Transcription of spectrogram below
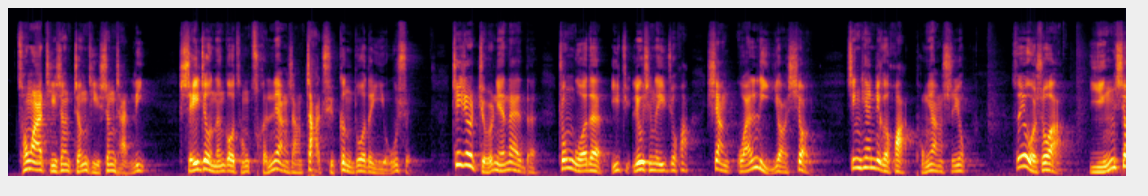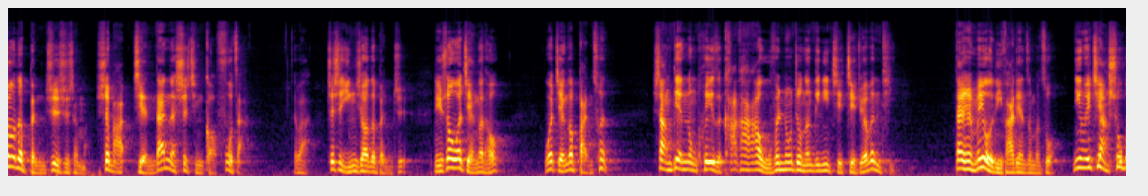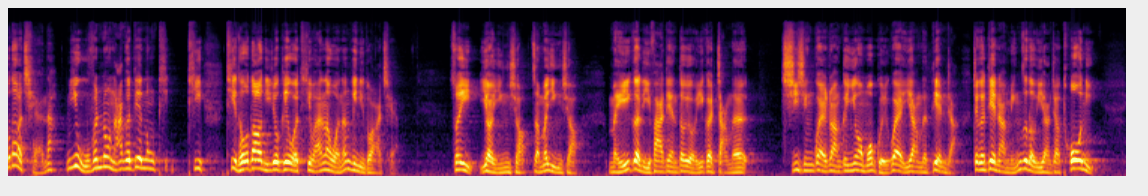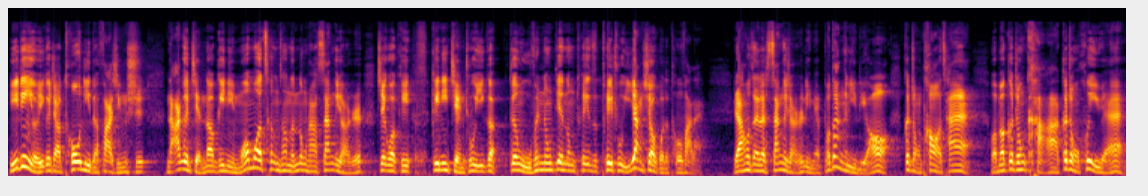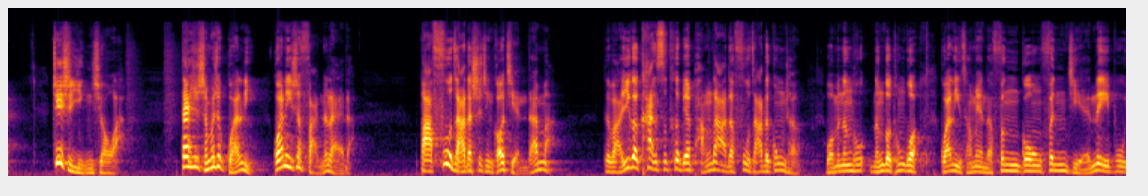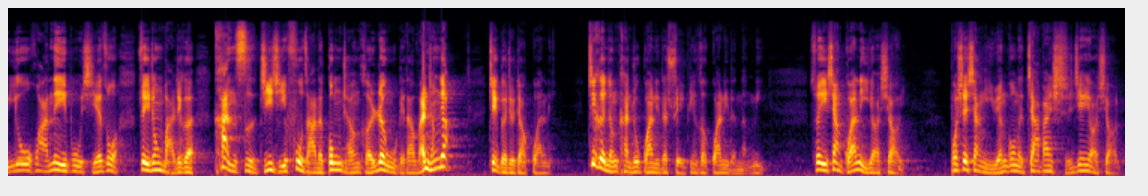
从而提升整体生产力。谁就能够从存量上榨取更多的油水，这就是九十年代的中国的一句流行的一句话：向管理要效益。今天这个话同样适用。所以我说啊，营销的本质是什么？是把简单的事情搞复杂，对吧？这是营销的本质。你说我剪个头，我剪个板寸，上电动推子，咔咔咔，五分钟就能给你解解决问题。但是没有理发店这么做，因为这样收不到钱呐。你五分钟拿个电动剃剃剃头刀，你就给我剃完了，我能给你多少钱？所以要营销，怎么营销？每一个理发店都有一个长得奇形怪状、跟妖魔鬼怪一样的店长，这个店长名字都一样，叫托尼。一定有一个叫托尼的发型师，拿个剪刀给你磨磨蹭蹭的弄上三个小时，结果给给你剪出一个跟五分钟电动推子推出一样效果的头发来。然后在这三个小时里面不断跟你聊各种套餐，我们各种卡、各种会员，这是营销啊。但是什么是管理？管理是反着来的，把复杂的事情搞简单嘛，对吧？一个看似特别庞大的复杂的工程，我们能通能够通过管理层面的分工分解、内部优化、内部协作，最终把这个看似极其复杂的工程和任务给它完成掉，这个就叫管理。这个能看出管理的水平和管理的能力，所以向管理要效益，不是向你员工的加班时间要效率。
